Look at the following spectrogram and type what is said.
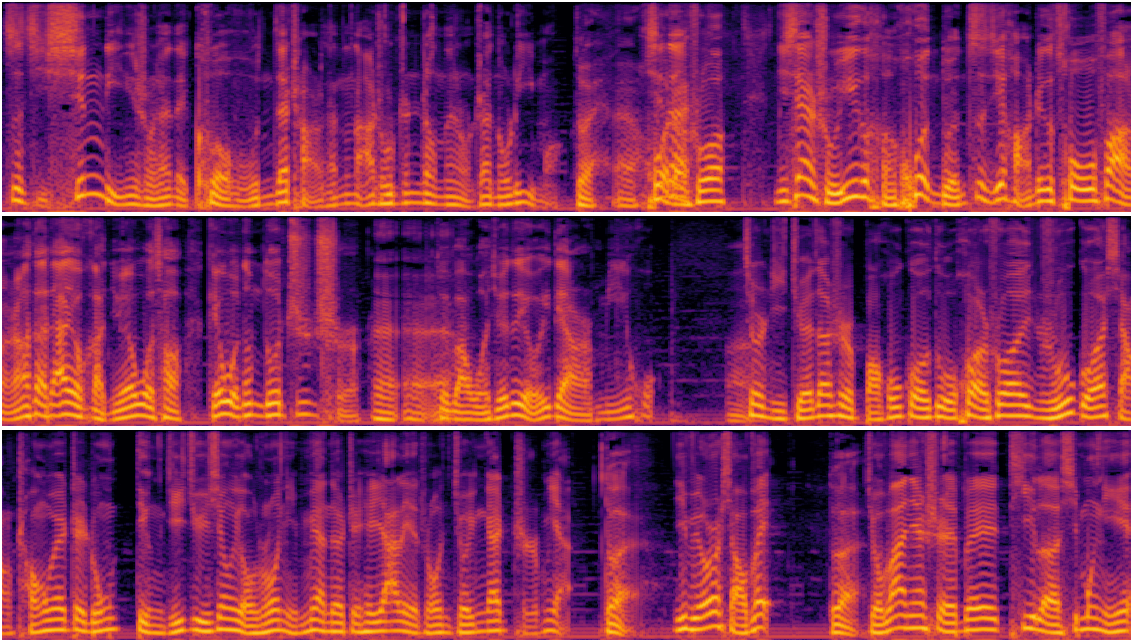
自己心里你首先得克服，你在场上才能拿出真正的那种战斗力嘛。对，或者说你现在属于一个很混沌，自己好像这个错误犯了，然后大家又感觉我操，给我那么多支持，嗯嗯，对？吧？我觉得有一点迷惑。啊就是你觉得是保护过度，或者说如果想成为这种顶级巨星，有时候你面对这些压力的时候，你就应该直面。对。你比如说小贝，对。九八年世界杯踢了西蒙尼，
